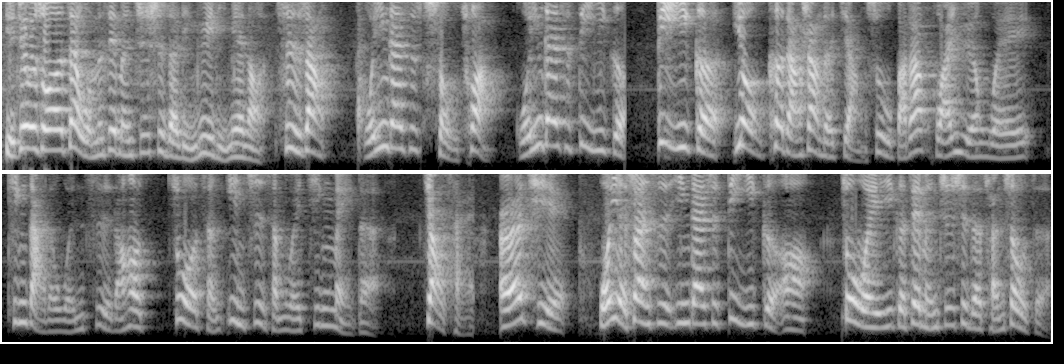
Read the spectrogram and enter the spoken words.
也就是说，在我们这门知识的领域里面呢，事实上我应该是首创，我应该是第一个，第一个用课堂上的讲述把它还原为听打的文字，然后做成印制成为精美的教材，而且我也算是应该是第一个啊，作为一个这门知识的传授者。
